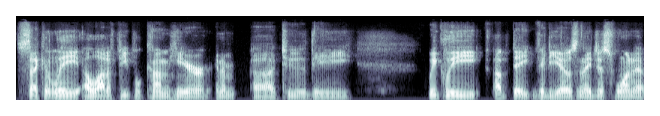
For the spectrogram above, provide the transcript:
Secondly, a lot of people come here and uh, to the weekly update videos and they just want to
